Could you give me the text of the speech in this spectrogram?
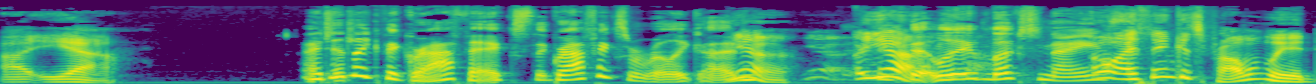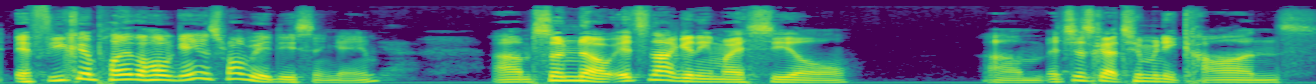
Uh, yeah, I did like the graphics. The graphics were really good. yeah, Oh, yeah. It, it looked nice. Oh, I think it's probably a, if you can play the whole game, it's probably a decent game. Um, so no, it's not getting my seal. Um, it's just got too many cons.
